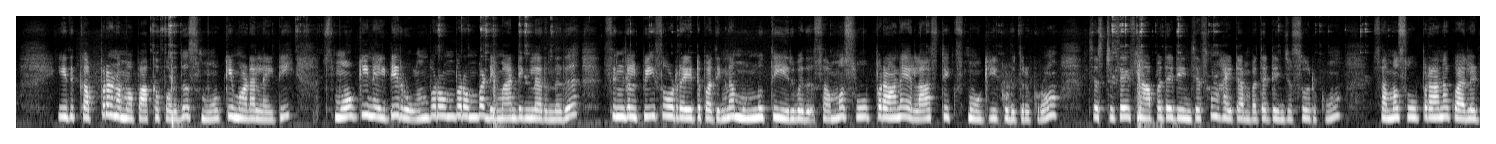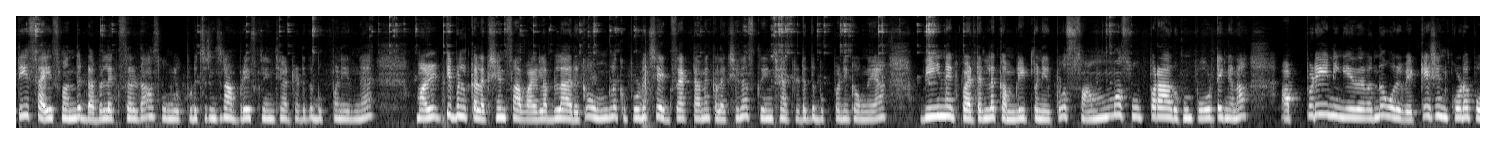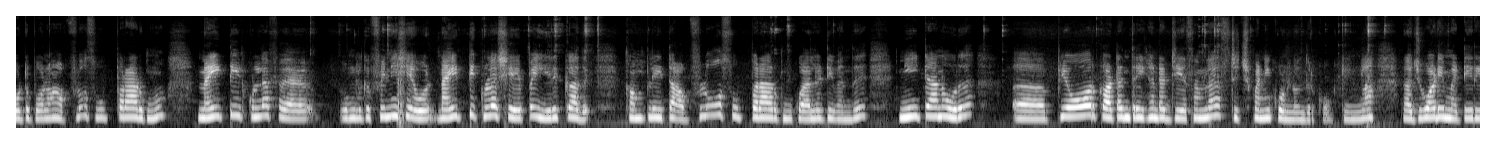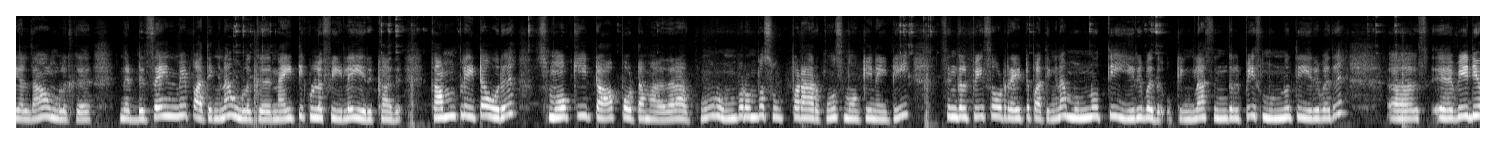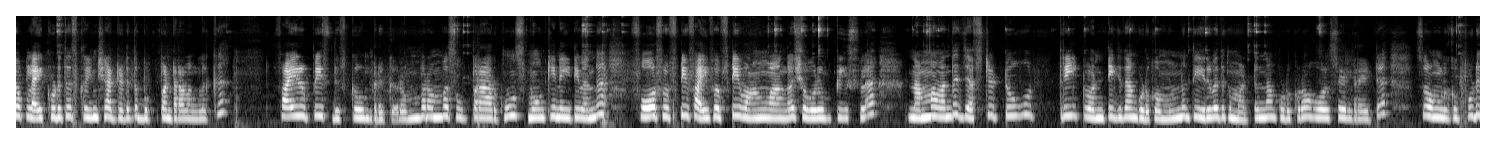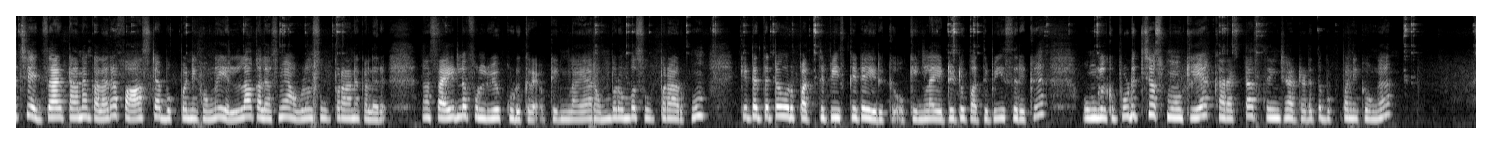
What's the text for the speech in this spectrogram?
இதுக்கப்புறம் நம்ம பார்க்க போகிறது smoky model nighty smoky nighty ரொம்ப ரொம்ப ரொம்ப டிமாண்டிங்கில் இருந்தது. சிங்கிள் பீஸோட ரேட்டு பார்த்தீங்கன்னா முந்நூற்றி இருபது. செம்ம சூப்பரான எலாஸ்டிக் ஸ்மோக்கி கொடுத்துருக்குறோம். செஸ்ட் சைஸ் நாற்பத்தெட்டு இன்ச்சஸும் ஹைட் ஐம்பத்தெட்டு இன்ச்சஸும் இருக்கும். செம்ம சூப்பரான குவாலிட்டி சைஸ் வந்து டபுள் எக்ஸல் தான். ஸோ உங்களுக்கு பிடிச்சிருந்துச்சுன்னா அப்படியே ஸ்க்ரீன்ஷாட் எடுத்து புக் பண்ணிடுங்க மல்டிபிள் கலெக்ஷன்ஸ் அவைலபிளாக இருக்குது உங்களுக்கு பிடிச்ச எக்ஸாக்டான கலெக்ஷனை ஸ்க்ரீன்ஷாட் எடுத்து புக் பண்ணிக்கோங்கயா வீநெக் பேட்டர்னில் கம்ப்ளீட் பண்ணியிருப்போம் செம்ம சூப்பராக இருக்கும். போட்டிங்கன்னா அப்படியே நீங்கள் இதை வந்து ஒரு வெக்கேஷன் கூட போட்டு போகலாம் அவ்வளோ சூப்பராக இருக்கும். நைட்டிக்குள்ளே உங்களுக்கு ஃபினிஷ் நைட்டிக்குள்ளே ஷேப்பே இருக்காது. கம்ப்ளீட்டாக அவ்வளோ சூப்பராக இருக்கும் குவாலிட்டி வந்து. நீட்டான ஒரு பியோர் காட்டன் த்ரீ ஹண்ட்ரட் ஜிஎஸ்எம்மில் ஸ்டிச் பண்ணி கொண்டு வந்திருக்கோம் ஓகேங்களா ரஜ்வாடி மெட்டீரியல் தான் உங்களுக்கு இந்த டிசைனுமே பார்த்தீங்கன்னா உங்களுக்கு நைட்டிக்குள்ளே ஃபீலே இருக்காது. கம்ப்ளீட்டாக ஒரு ஸ்மோக்கி டாப் போட்ட மாதிரி தான் இருக்கும். ரொம்ப ரொம்ப சூப்பராக இருக்கும் ஸ்மோக்கி நைட்டி சிங்கிள் பீஸோட ரேட்டு பார்த்தீங்கன்னா முந்நூற்றி இருபது ஓகேங்களா சிங்கிள் பீஸ் முந்நூற்றி இருபது. வீடியோக்கு லைக் கொடுத்து ஸ்க்ரீன்ஷாட் எடுத்து புக் பண்ணுறவங்களுக்கு ஃபைவ் ருபீஸ் டிஸ்கவுண்ட் இருக்குது ரொம்ப ரொம்ப சூப்பராக இருக்கும். ஸ்மோக்கி நைட்டி வந்து ஃபோர் ஃபிஃப்டி ஃபைவ் ஃபிஃப்டி வாங்குவாங்க ஷோரூம் பீஸில் நம்ம வந்து ஜஸ்ட்டு டூ த்ரீ டுவெண்ட்டிக்கு தான் கொடுக்கும். முந்நூற்றி இருபதுக்கு மட்டும்தான் கொடுக்குறோம் ஹோல்சேல் ரேட்டு ஸோ உங்களுக்கு பிடிச்ச எக்ஸாக்டான கலரை ஃபாஸ்ட்டாக புக் பண்ணிக்கோங்க. எல்லா கலர்ஸுமே அவ்வளோ சூப்பரான கலர் நான் சைடில் ஃபுல் வியூ கொடுக்குறேன். ஓகேங்களா ரொம்ப ரொம்ப சூப்பராக இருக்கும். கிட்டத்தட்ட ஒரு பத்து பீஸ் கிட்டே இருக்குது ஓகேங்களா எட்டு டு பத்து பீஸ் இருக்குது உங்களுக்கு பிடிச்ச ஸ்மோக்கியை கரெக்டாக ஸ்க்ரீன்ஷாட் எடுத்து புக் பண்ணிக்கோங்க.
